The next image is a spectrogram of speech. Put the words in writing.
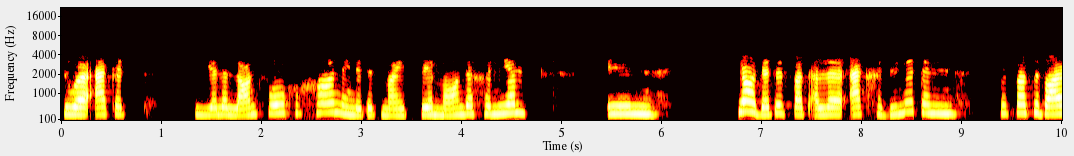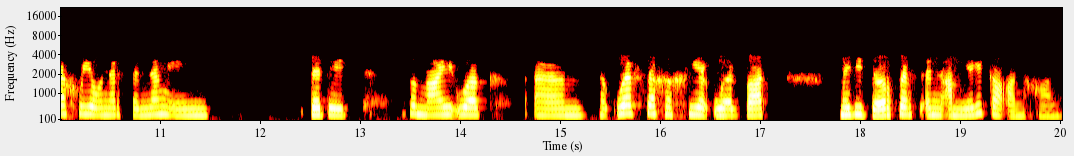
So ek het die hele land vol gegaan en dit het my 2 maande geneem. En ja, dit is wat alle ek gedoen het en dit was 'n baie goeie ondervinding en dit het vir my ook ehm um, 'n oorsig gegee oor wat met die dorpers in Amerika aangaan.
